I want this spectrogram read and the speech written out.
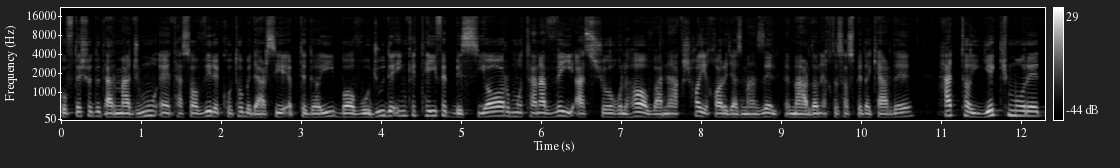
گفته شده در مجموع تصاویر کتب درسی ابتدایی با وجود اینکه طیف بسیار متنوعی از شغلها و نقشهای خارج از منزل به مردان اختصاص پیدا کرده حتی یک مورد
